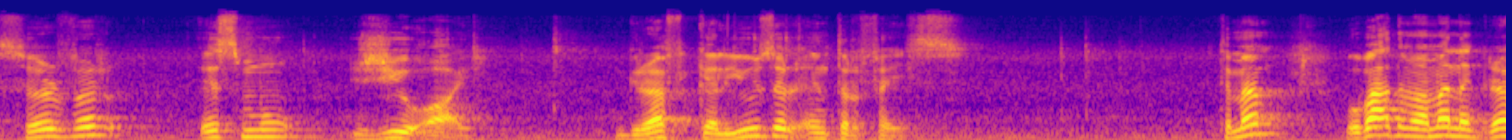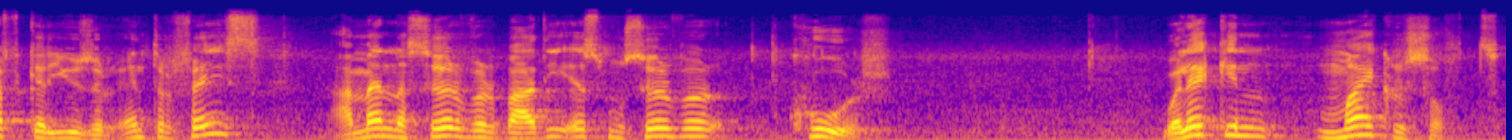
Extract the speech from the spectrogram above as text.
server اسمه GUI. graphical user interface تمام؟ وبعد ما عملنا graphical user interface عملنا server بعديه اسمه server core ولكن مايكروسوفت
